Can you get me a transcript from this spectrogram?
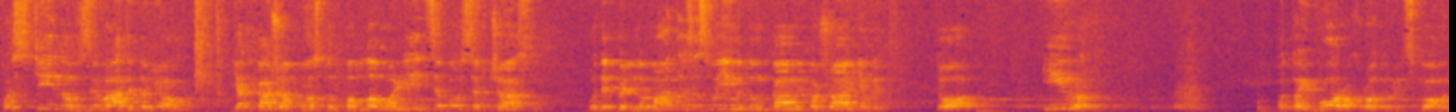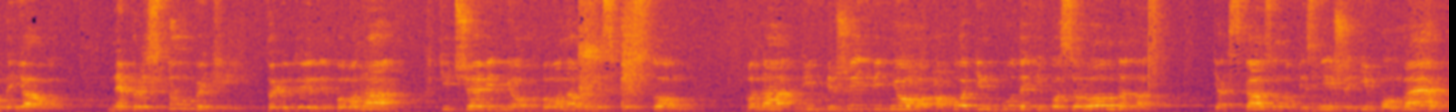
постійно взивати до нього. Як каже апостол Павло, моліться повсякчасно, буде пильнувати за своїми думками, бажаннями, то ірод, отой ворог роду людського диявол, не приступить до людини, бо вона втіче від нього, бо вона буде з Христом. Вона відбіжить від нього, а потім буде і посоромлена, як сказано пізніше, і помер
